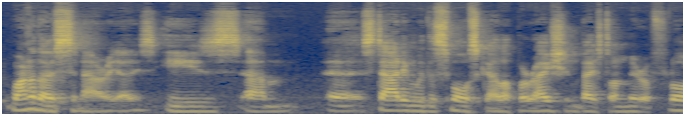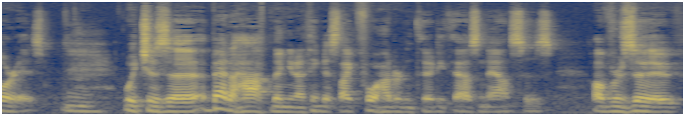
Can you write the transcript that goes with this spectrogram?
one of those scenarios is um, uh, starting with a small scale operation based on Miraflores, mm. which is a, about a half million, I think it's like 430,000 ounces of reserve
